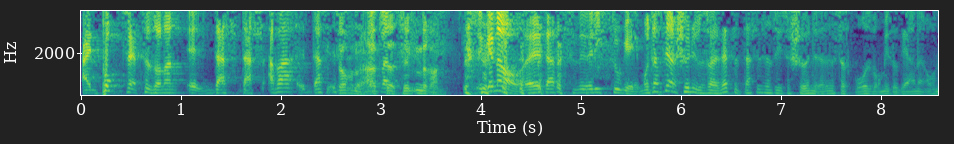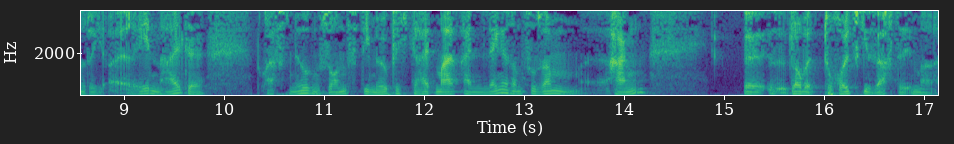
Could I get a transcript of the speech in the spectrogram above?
einen Punkt setze, sondern äh, das, das, aber das ist doch ein Halbsatz hinten dran. Genau, äh, das will ich zugeben. Und das ist ja schön, das Sätze, das ist natürlich das Schöne, das ist das Große, warum ich so gerne auch natürlich äh, Reden halte. Du hast nirgends sonst die Möglichkeit, mal einen längeren Zusammenhang. Äh, ich glaube, Tucholsky sagte immer,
